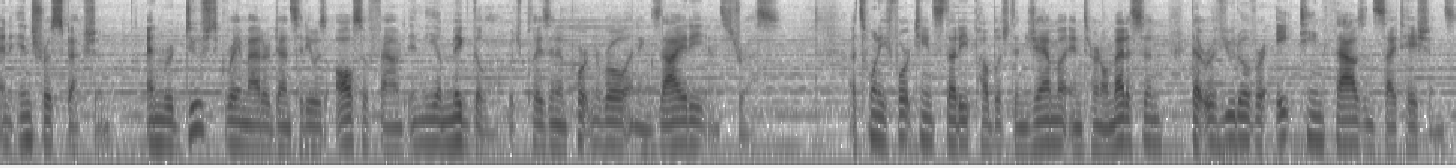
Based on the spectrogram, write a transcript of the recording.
and introspection. And reduced gray matter density was also found in the amygdala, which plays an important role in anxiety and stress. A 2014 study published in JAMA Internal Medicine that reviewed over 18,000 citations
